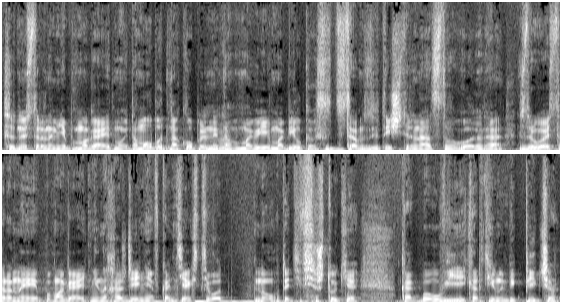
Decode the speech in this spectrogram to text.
С одной стороны, мне помогает мой там опыт накопленный mm-hmm. там в моби- мобилках с, там, с 2013 года, да. С другой стороны, помогает не нахождение в контексте вот, ну, вот эти все штуки, как бы увидеть картину big picture.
